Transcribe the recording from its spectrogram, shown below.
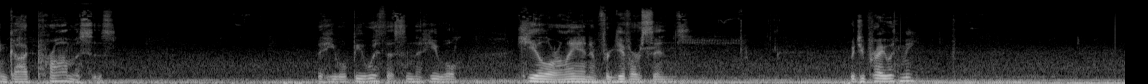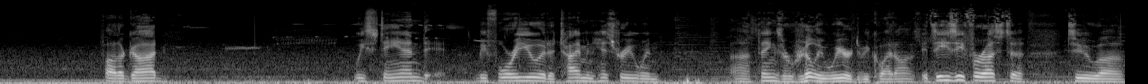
And God promises that He will be with us and that He will heal our land and forgive our sins. Would you pray with me? Father God, we stand before you at a time in history when uh, things are really weird, to be quite honest. It's easy for us to, to uh,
